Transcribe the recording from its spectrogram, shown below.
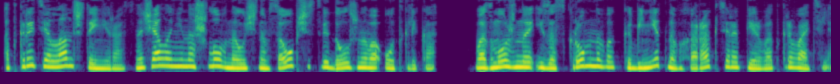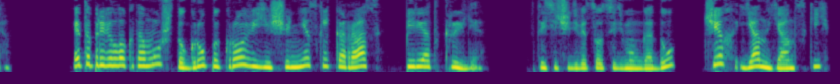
открытие Ландштейнера сначала не нашло в научном сообществе должного отклика, возможно, из-за скромного кабинетного характера первооткрывателя. Это привело к тому, что группы крови еще несколько раз переоткрыли. В 1907 году чех Ян Янский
